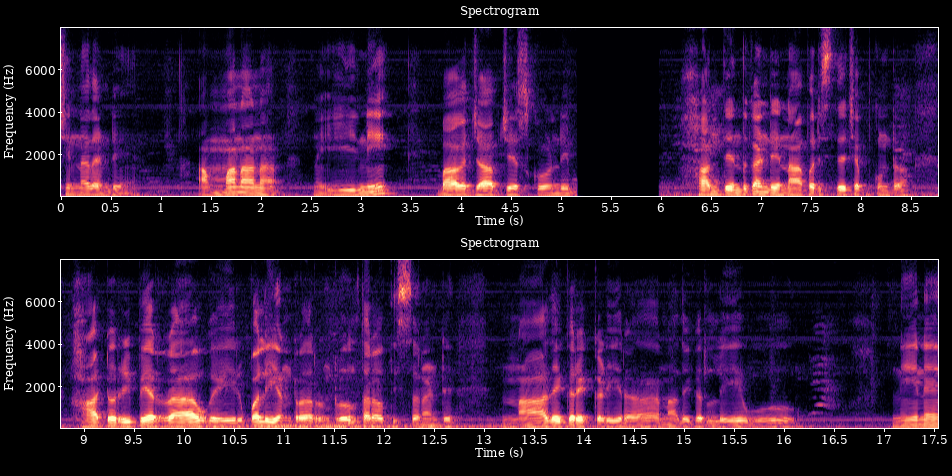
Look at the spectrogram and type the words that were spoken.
చిన్నదండి. అమ్మ నాన్న ఈయన్ని బాగా జాబ్ చేసుకోండి. అంతెందుకండి నా పరిస్థితే చెప్పుకుంటా. ఆటో రిపేర్ రా ఒక వెయ్యి రూపాయలు ఇవ్వండి రా రెండు రోజుల తర్వాత ఇస్తానంటే నా దగ్గర ఎక్కడిరా? నా దగ్గర లేవు. నేనే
